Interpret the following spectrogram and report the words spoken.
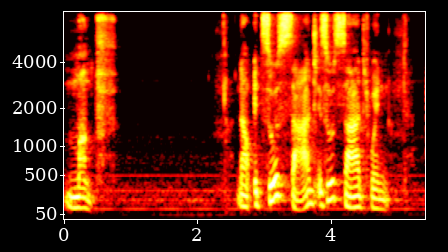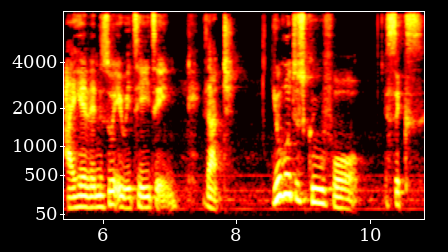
Month. Now, it's so sad. It's so sad when I hear and it's so irritating that you go to school for six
